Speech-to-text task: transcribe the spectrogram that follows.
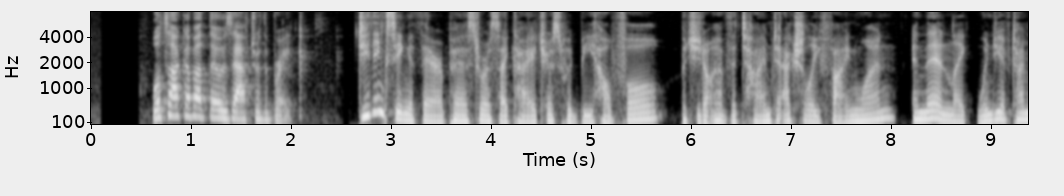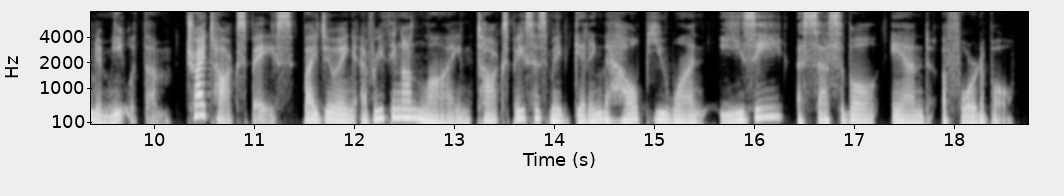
We'll talk about those after the break. Do you think seeing a therapist or a psychiatrist would be helpful? But you don't have the time to actually find one? And then, like, when do you have time to meet with them? Try Talkspace. By doing everything online, Talkspace has made getting the help you want easy, accessible, and affordable.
